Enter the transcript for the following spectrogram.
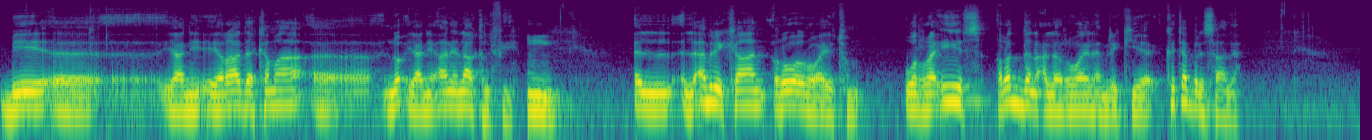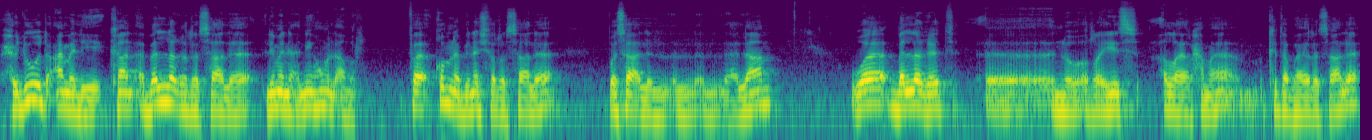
ب آه، يعني إرادة كما آه، يعني أنا ناقل فيه. الأمريكان رووا روايتهم والرئيس ردا على الرواية الأمريكية كتب رسالة. حدود عملي كان أبلغ الرسالة لمن يعنيهم الأمر. فقمنا بنشر الرسالة وسائل الإعلام وبلغت آه، إنه الرئيس الله يرحمه كتب هاي الرسالة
